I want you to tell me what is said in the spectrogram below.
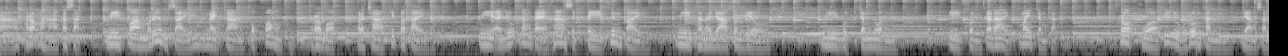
นาพระมหากษัตริย์ มีความเรื่อมใสในการปกป้องระบอบประชาธิปไตย มีอายุตั้งแต่ 50 ปีขึ้นไป มีภรรยาคนเดียว มีบุตรจำนวนกี่คนก็ได้ไม่จำกัด ครอบครัวที่อยู่ร่วมกันอย่างสัน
